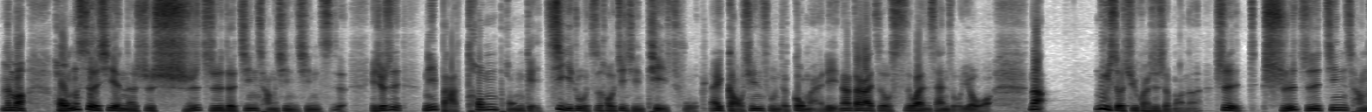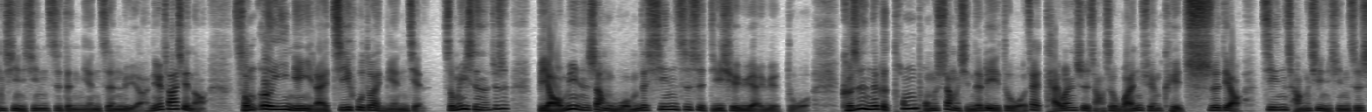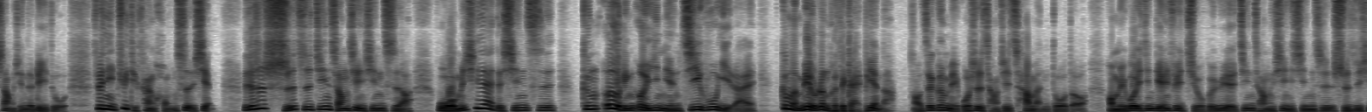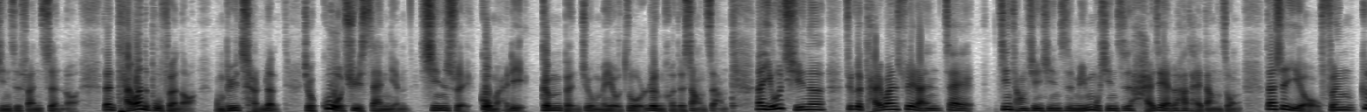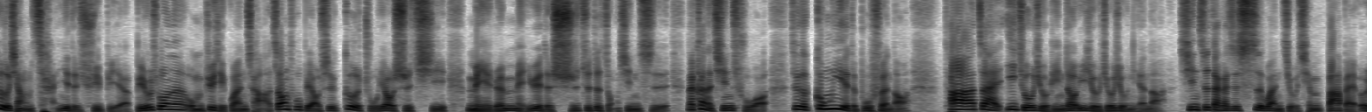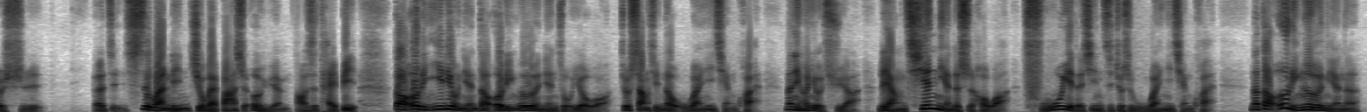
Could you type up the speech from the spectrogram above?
那么红色线呢是实质的经常性薪资，也就是你把通膨给计入之后进行剔除，来搞清楚你的购买力。那大概只有四万三左右哦。那绿色区块是什么呢？是实值经常性薪资的年增率啊！你会发现哦，从二一年以来几乎都在年减。什么意思呢？就是表面上我们的薪资是的确越来越多，可是那个通膨上行的力度，在台湾市场是完全可以吃掉经常性薪资上行的力度。所以你具体看红色线，也就是实质经常性薪资啊，我们现在的薪资跟二零二一年几乎以来根本没有任何的改变呐。好，这跟美国市场其实差蛮多的。好，美国已经连续九个月经常性薪资、实质薪资翻正了，但台湾的部分哦，我们必须承认，就过去三年薪水购买力根本就没有做任何的上涨。那尤其呢，这个台湾虽然在经常性薪资、名目薪资还在拉抬当中，但是也有分各项产业的区别。比如说呢，我们具体观察，这张图表示各主要时期每人每月的实质的总薪资。那看得清楚哦，这个工业的部分哦，它在一九九零到一九九九年呢、薪资大概是四万九千八百二十。呃，这四万零九百八十二元，然后是台币。到二零一六年到二零二二年左右哦，就上行到五万一千块。那你很有趣啊，两千年的时候啊，服务业的薪资就是五万一千块。那到二零二二年呢？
